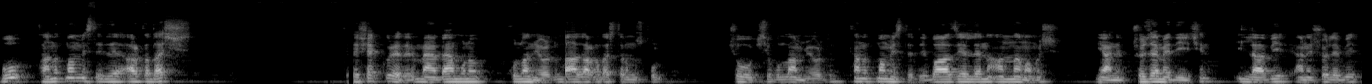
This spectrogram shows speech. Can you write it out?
Bu tanıtmam istediği arkadaş teşekkür ederim. Ben, ben bunu kullanıyordum. Bazı arkadaşlarımız çoğu kişi kullanmıyordu. Tanıtmam istedi. Bazı yerlerini anlamamış. Yani çözemediği için illa bir hani şöyle bir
